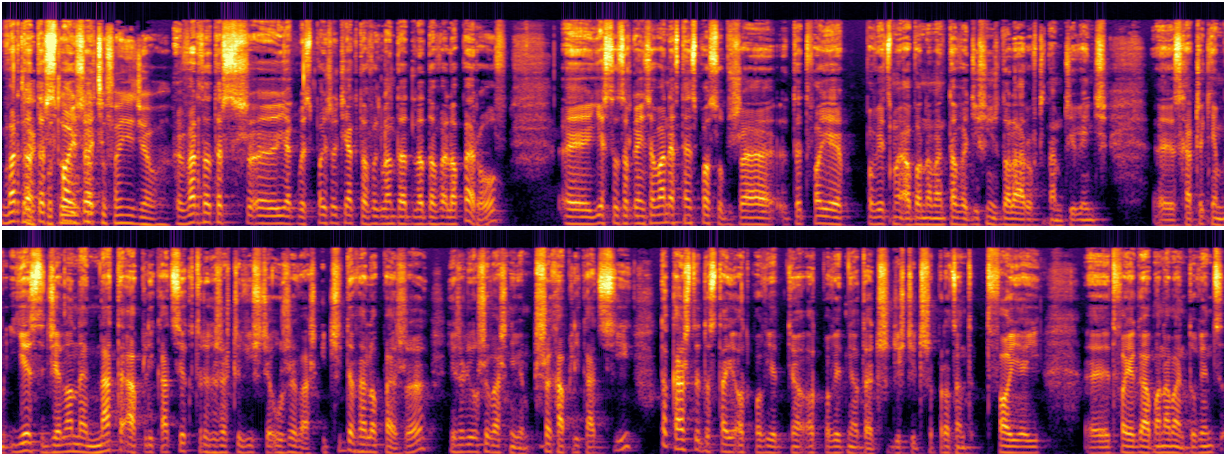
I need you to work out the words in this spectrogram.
Warto tak, też spojrzeć, to fajnie działa. Warto też y, jakby spojrzeć, jak to wygląda dla deweloperów jest to zorganizowane w ten sposób, że te twoje powiedzmy abonamentowe 10 dolarów czy tam 9 y, z haczykiem jest dzielone na te aplikacje, których rzeczywiście używasz. I ci deweloperzy, jeżeli używasz, nie wiem, trzech aplikacji, to każdy dostaje odpowiednio, odpowiednio te 33% twojej, y, twojego abonamentu, więc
